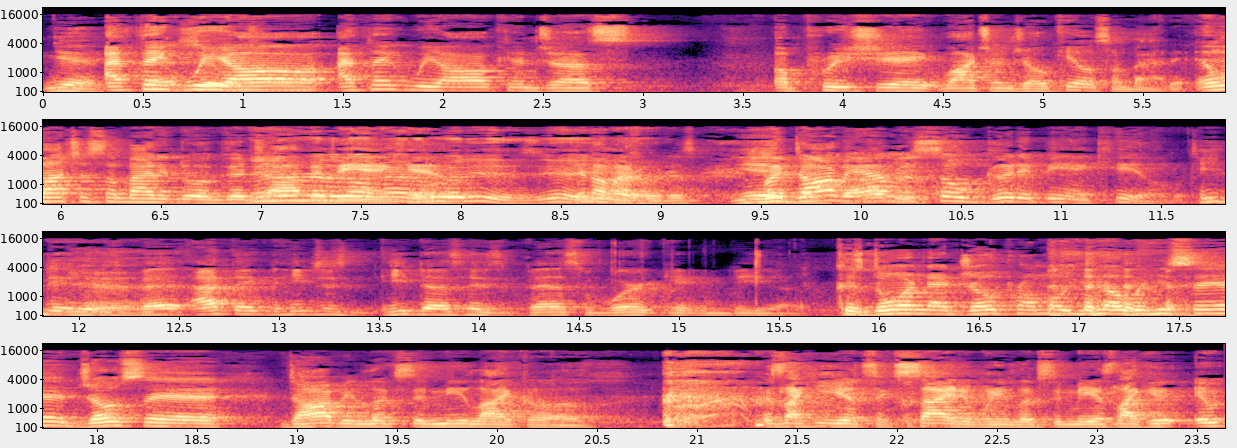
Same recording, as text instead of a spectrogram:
Yeah, I think we all hard. I think we all can just appreciate watching Joe kill somebody and watching somebody do a good It job really at being don't matter killed. who it is. Yeah, it you're don't matter right. who it is. Yeah, but but Darby Darby- Allin is so good at being killed. He did Yeah. his best. I think he just he does his best work getting beat up. Cause during that Joe promo, you know what he said? Joe said Darby looks at me like a. It's like he gets excited when he looks at me. It's like it, it,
